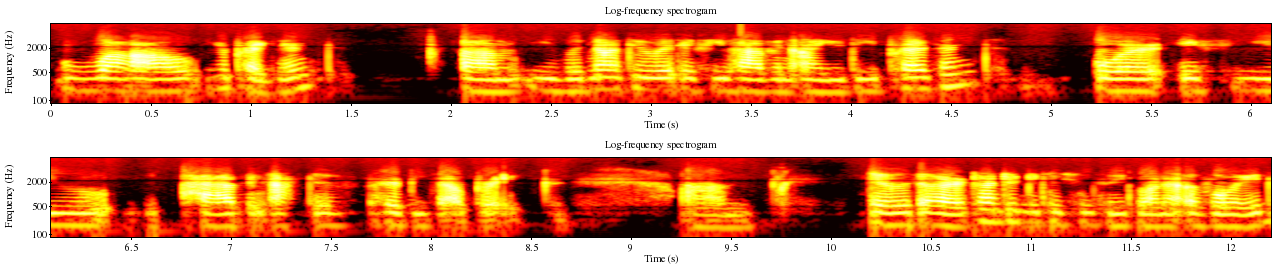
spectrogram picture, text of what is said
while you're pregnant. Um, you would not do it if you have an IUD present or if you have an active herpes outbreak. Um, those are contraindications we'd want to avoid.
